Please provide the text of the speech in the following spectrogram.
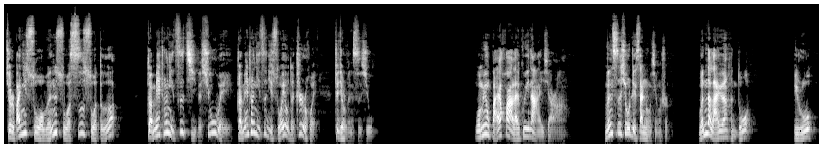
就是把你所闻、所思、所得。转变成你自己的修为，转变成你自己所有的智慧，这就是文思修。我们用白话来归纳一下啊，文思修这三种形式，文的来源很多，比如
